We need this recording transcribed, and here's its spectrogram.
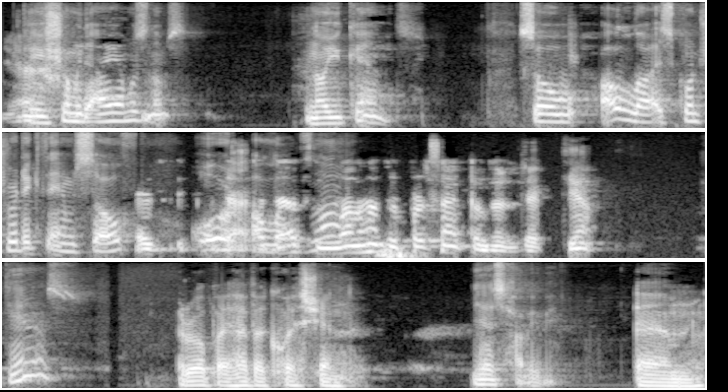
Yeah. Can you show me the ayah, Muslims? No, you can't. So Allah is contradicting himself, or that, Allah that's 100% contradict. Yeah. Yes. Rob, I have a question. Yes, حبيبي. um,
